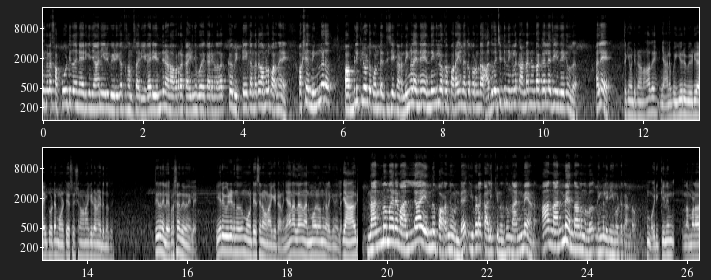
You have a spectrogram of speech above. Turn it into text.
നിങ്ങളെ സപ്പോർട്ട് ചെയ്ത് തന്നെയായിരിക്കും ഞാൻ ഈ ഒരു വീഡിയോക്കകത്ത് സംസാരിക്കുക കാര്യം എന്തിനാണ് അവരുടെ കഴിഞ്ഞു പോയ കാര്യങ്ങൾ അതൊക്കെ വിട്ടേക്കെന്നൊക്കെ നമ്മൾ പറഞ്ഞേ പക്ഷേ നിങ്ങൾ പബ്ലിക്കിലോട്ട് കൊണ്ടെത്തിച്ചേക്കാണ്. നിങ്ങൾ എന്നെ എന്തെങ്കിലുമൊക്കെ പറയുന്നൊക്കെ പറഞ്ഞിട്ട് അത് വെച്ചിട്ട് നിങ്ങൾ കണ്ടന്റ് ഉണ്ടാക്കുകയല്ല ചെയ്തേക്കുന്നത്? അല്ലേ? വേണ്ടിയിട്ടാണോ? അതെ ഞാനിപ്പോൾ ഈ ഒരു വീഡിയോ ആയിക്കോട്ടെ മോണിറ്റൈസേഷൻ ഓണാക്കിയിട്ടാണ് ഇടുന്നത്. തീർന്നില്ലേ? പ്രശ്നം തീർന്നില്ലേ? ഈ ഒരു വീഡിയോ ഇടുന്നത് ഓണാക്കിയിട്ടാണ് ഓൺ ആക്കിയിട്ടാണ് ഞാനല്ലാതെ ഒന്നും കളിക്കുന്നില്ല. ആ ഒരു നന്മമരമല്ല എന്ന് പറഞ്ഞുകൊണ്ട് ഇവിടെ കളിക്കുന്നത് നന്മയാണ്. ആ നന്മ എന്താണെന്നുള്ളത് നിങ്ങൾ ഇനി ഇങ്ങോട്ട് കണ്ടോ? ഒരിക്കലും നമ്മളെ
